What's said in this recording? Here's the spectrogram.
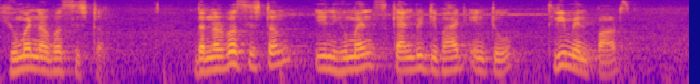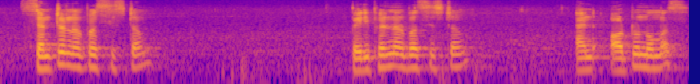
Human nervous system. The nervous system in humans can be divided into three main parts central nervous system, peripheral nervous system, and autonomous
